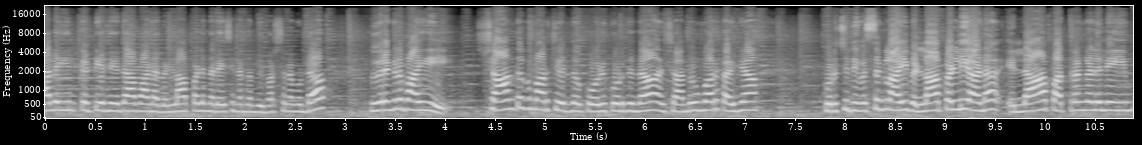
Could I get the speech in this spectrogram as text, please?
ആലയിൽ കെട്ടിയ നേതാവാണ് വെള്ളാപ്പള്ളി നടേശൻ വിമർശനമുണ്ട്. വിവരങ്ങളുമായി ശാന്തകുമാർ ചേരുന്നു. കോഴിക്കോട് നിന്ന് ശാന്തകുമാർ കഴിഞ്ഞ കുറച്ച് ദിവസങ്ങളായി വെള്ളാപ്പള്ളിയാണ് എല്ലാ പത്രങ്ങളിലെയും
